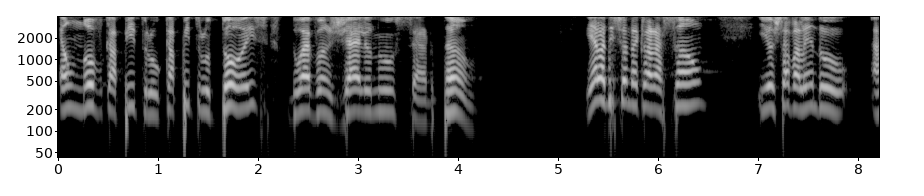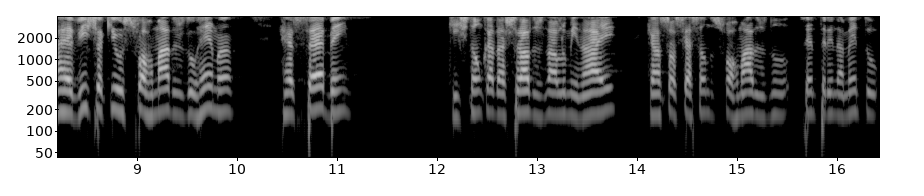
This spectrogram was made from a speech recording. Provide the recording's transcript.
é um novo capítulo, o capítulo 2 do Evangelho no sertão. E ela disse uma declaração, e eu estava lendo a revista que os formados do REMA recebem, que estão cadastrados na Luminai, que é a Associação dos Formados no Centro de Treinamento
